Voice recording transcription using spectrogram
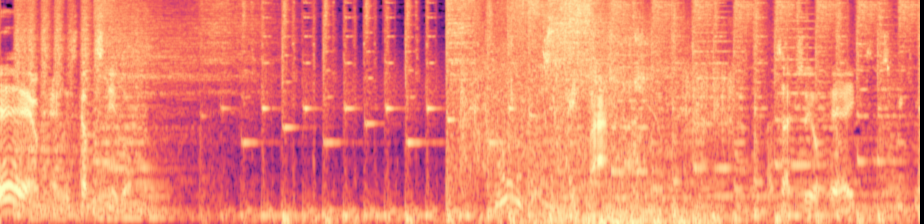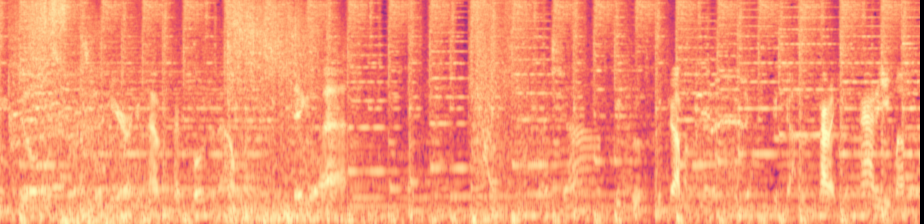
Yeah, okay, at least got the Sneasel. Ooh, hate that. That's actually okay, since Suicune kills Sneasel here, I can have a Typhlosion out. Dig that. Nice job. Good job, my man. Good job, good job. Proud of you, proud of you, my boy.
